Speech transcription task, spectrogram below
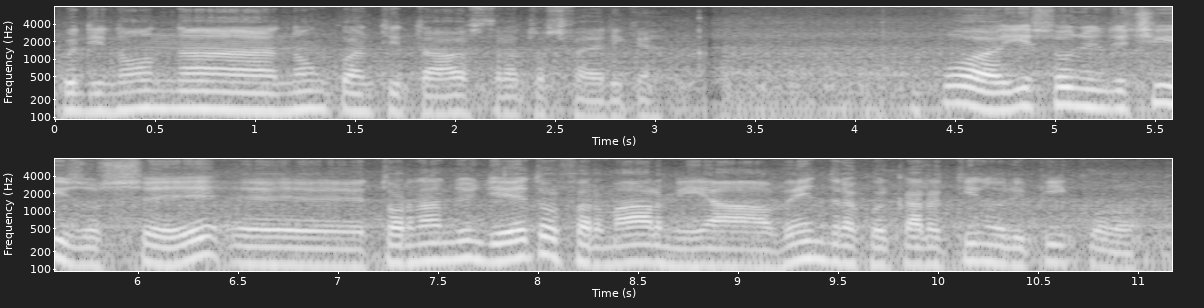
Quindi non, non quantità stratosferiche. Poi sono indeciso se eh, tornando indietro fermarmi a vendere quel carrettino di piccolo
